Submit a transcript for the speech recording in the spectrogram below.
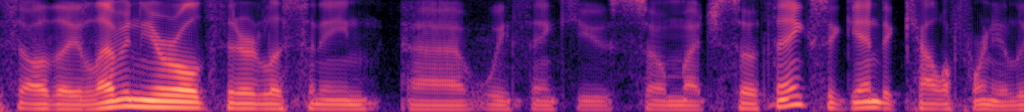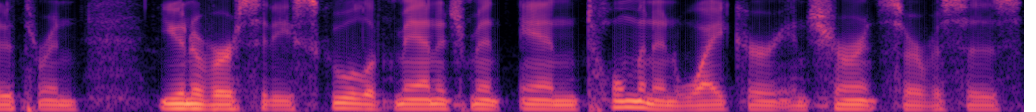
so, the 11 year olds that are listening, uh, we thank you so much. So, thanks again to California Lutheran University School of Management and Tolman and Wiker Insurance Services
